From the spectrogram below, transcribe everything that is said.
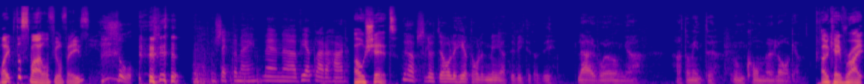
wipe the smile off your face. Så, Ursäkta mig, men eh, vi är klara här. Oh shit. Ja, absolut, jag håller helt och hållet med att det är viktigt att vi lär våra unga att de inte undkommer lagen. Okay, right.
